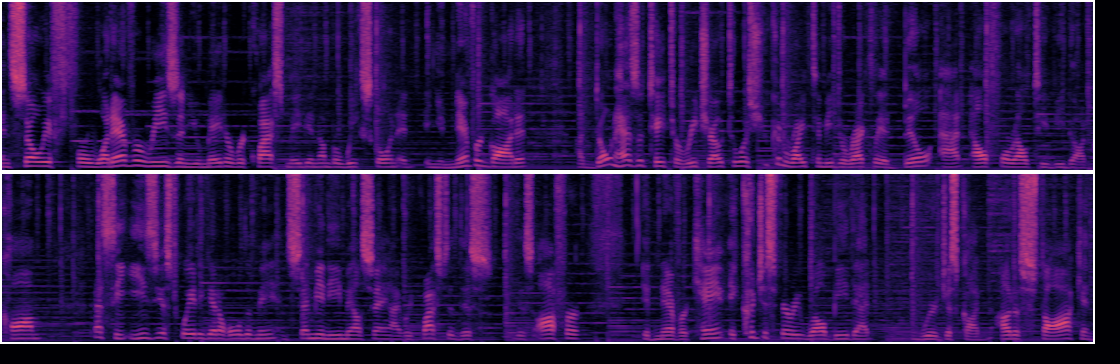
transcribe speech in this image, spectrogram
And so, if for whatever reason you made a request maybe a number of weeks ago and, and you never got it, uh, don't hesitate to reach out to us. You can write to me directly at bill at l4ltv.com. That's the easiest way to get a hold of me and send me an email saying I requested this, this offer. It never came. It could just very well be that we're just gotten out of stock and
